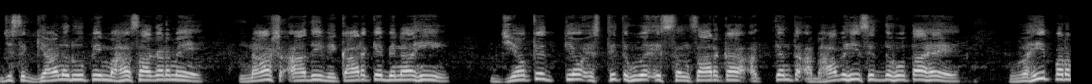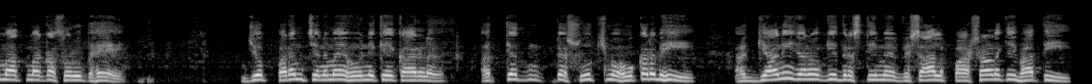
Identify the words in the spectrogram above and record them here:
जिस ज्ञान रूपी महासागर में नाश आदि विकार के बिना ही ज्यो के त्यों स्थित हुए इस संसार का अत्यंत अभाव ही सिद्ध होता है वही परमात्मा का स्वरूप है, जो परम चिन्मय होने के कारण अत्यंत सूक्ष्म होकर भी अज्ञानी जनों की दृष्टि में विशाल पाषाण की भांति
